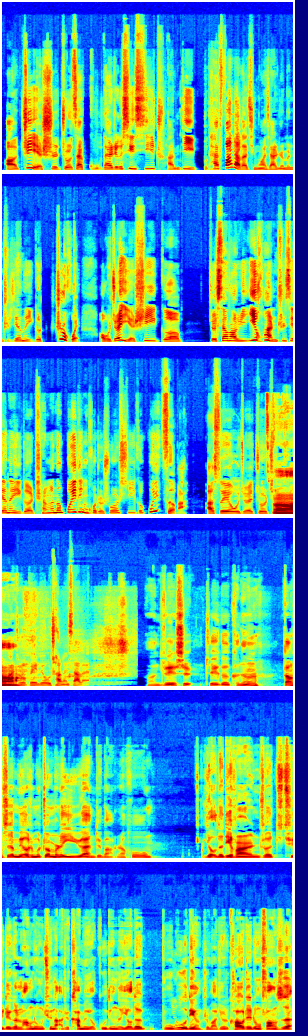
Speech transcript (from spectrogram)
啊。这也是就是在古代这个信息传递不太发达的情况下，人们之间的一个智慧啊。我觉得也是一个就相当于医患之间的一个成文的规定，或者说是一个规则吧啊。所以我觉得就是这种方法就被流传了下来。啊，这也是这个可能当时也没有什么专门的医院，对吧？然后。有的地方你说去这个郎中去哪去看病有固定的，有的不固定是吧？就是靠这种方式，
